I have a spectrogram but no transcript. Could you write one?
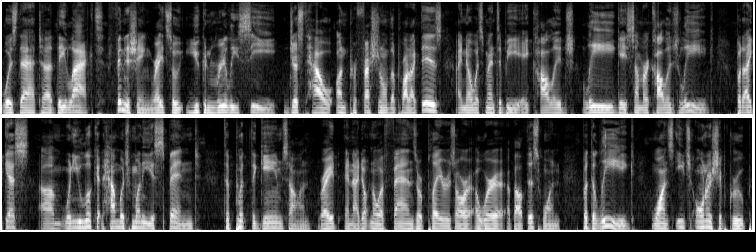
was that uh, they lacked finishing, right? So you can really see just how unprofessional the product is. I know it's meant to be a college league, a summer college league, but I guess um, when you look at how much money is spent to put the games on, right? And I don't know if fans or players are aware about this one, but the league wants each ownership group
